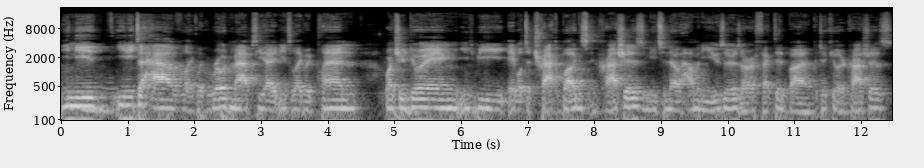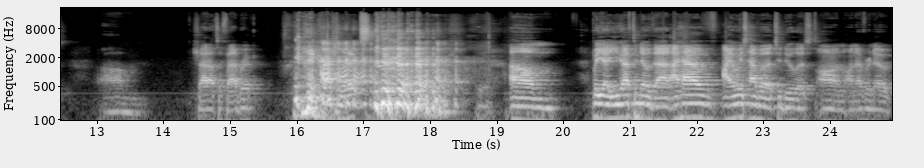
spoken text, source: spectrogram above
You need you need to have like like roadmaps. You need to like like plan what you're doing. You need to be able to track bugs and crashes. You need to know how many users are affected by particular crashes. Um, shout out to Fabric. Crashlytics. um, but yeah, you have to know that. I have, I always have a to-do list on, on Evernote,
